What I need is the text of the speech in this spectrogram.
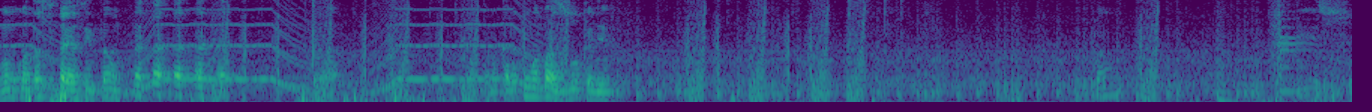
Vamos contar só essa então. uma bazuca ali. Opa. Isso.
